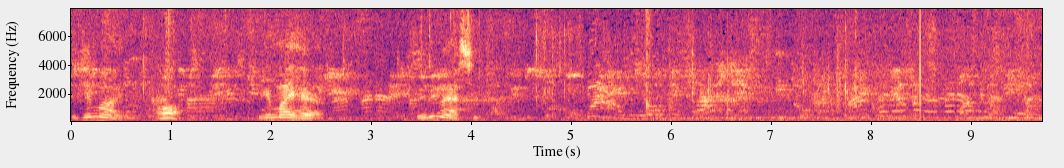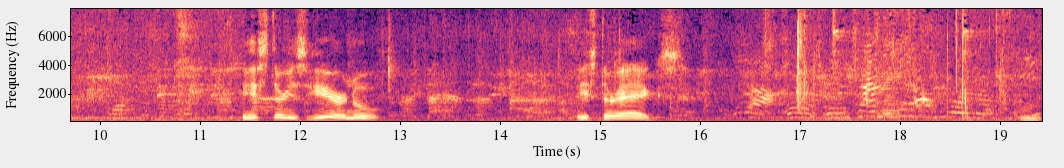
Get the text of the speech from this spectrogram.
Look at mine. Oh, look at my hair. Really messy. Easter is here, no? Easter eggs. Mm.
